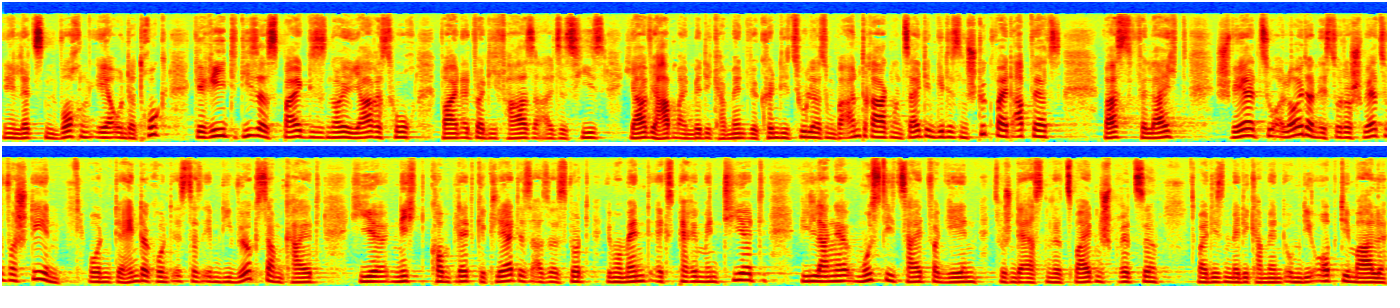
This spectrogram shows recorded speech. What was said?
in den letzten Wochen eher unter Druck geriet. Dieser Spike, dieses neue Jahreshoch war in etwa die Phase, als es hieß, ja, wir haben ein Medikament, wir können die Zulassung beantragen und seitdem geht es ein Stück weit abwärts, was vielleicht schwer zu erläutern ist oder schwer zu verstehen. Und der Hintergrund ist, dass eben die Wirksamkeit hier nicht komplett geklärt ist. Also es wird im Moment experimentiert, wie lange muss die Zeit vergehen zwischen der ersten und der zweiten Spritze bei diesem Medikament, um die optimale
